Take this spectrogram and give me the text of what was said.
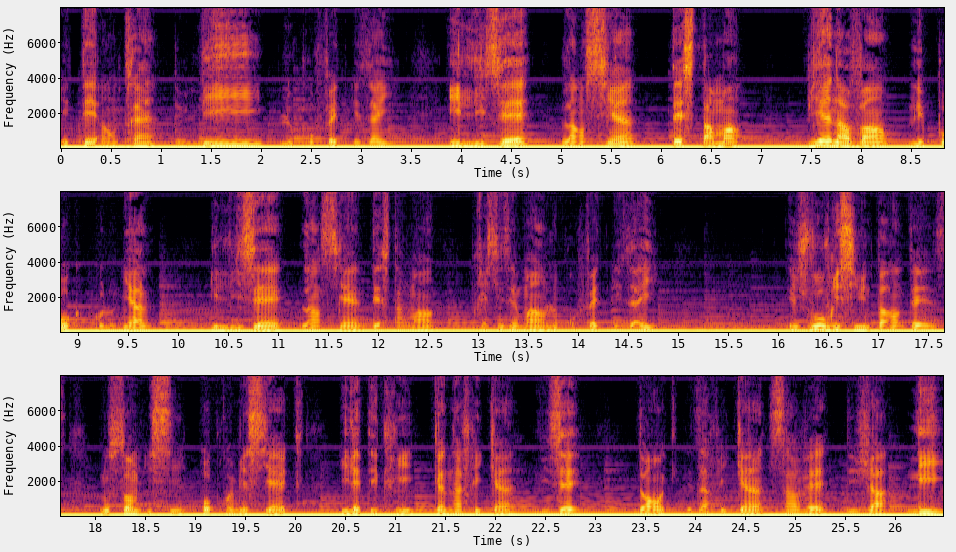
était en train de lire le prophète Esaïe. Il lisait l'Ancien Testament, bien avant l'époque coloniale. Il lisait l'Ancien Testament, précisément le prophète Esaïe. Et j'ouvre ici une parenthèse. Nous sommes ici au premier siècle. Il est écrit qu'un Africain lisait. Donc, les Africains savaient déjà lire.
